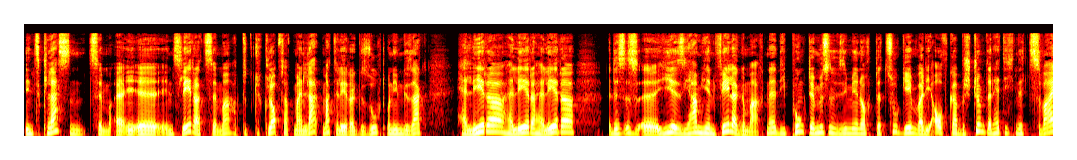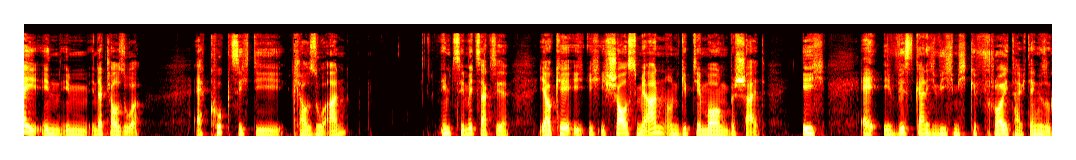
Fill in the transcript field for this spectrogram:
ins Klassenzimmer, äh, äh, ins Lehrerzimmer, hab dort geklopft, hab meinen Mathelehrer gesucht und ihm gesagt, Herr Lehrer, Herr Lehrer, Herr Lehrer, das ist äh, hier, Sie haben hier einen Fehler gemacht, ne? Die Punkte müssen Sie mir noch dazugeben, weil die Aufgabe stimmt, dann hätte ich eine 2 in, in, in der Klausur. Er guckt sich die Klausur an nimmt sie mit, sagt sie, ja, okay, ich, ich, ich schaue es mir an und gib dir morgen Bescheid. Ich, ey, ihr wisst gar nicht, wie ich mich gefreut habe. Ich denke mir so,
